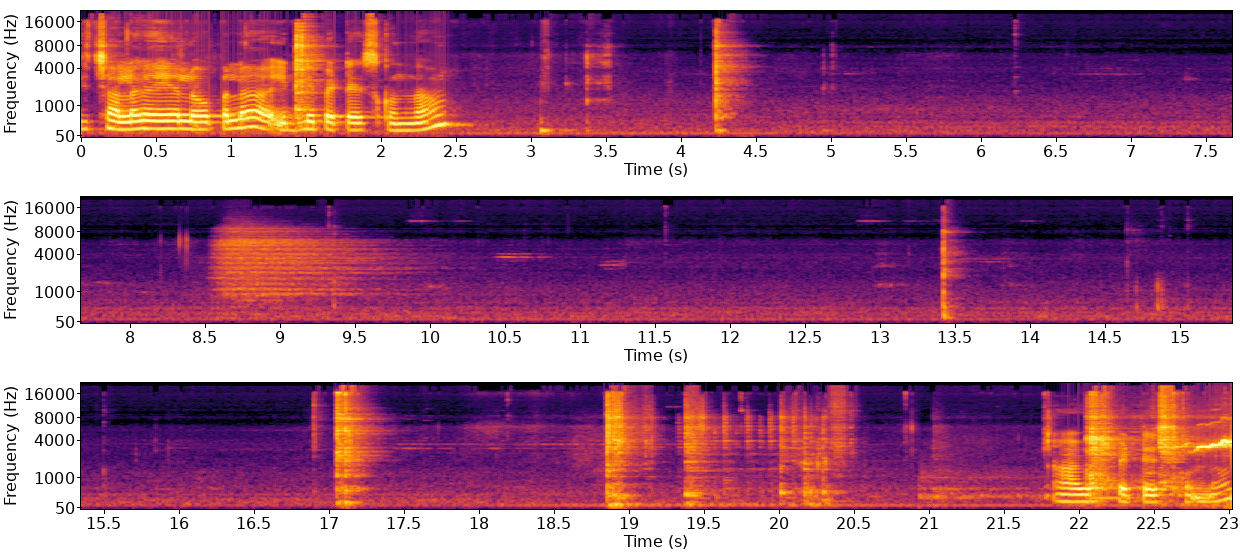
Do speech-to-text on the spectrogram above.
ఇది చల్లగా అయ్యే లోపల ఇడ్లీ పెట్టేసుకుందాం. ఆవిరి పెట్టేసుకుందాం.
